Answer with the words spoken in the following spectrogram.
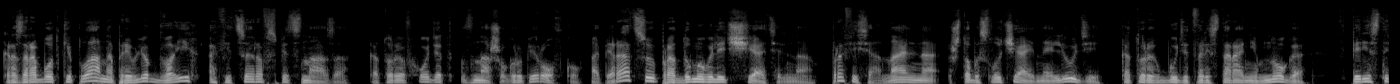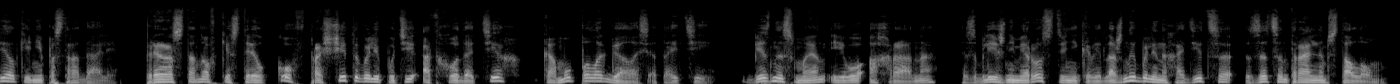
К разработке плана привлек двоих офицеров спецназа, которые входят в нашу группировку. Операцию продумывали тщательно, профессионально, чтобы случайные люди, которых будет в ресторане много, в перестрелке не пострадали. При расстановке стрелков просчитывали пути отхода тех, кому полагалось отойти. Бизнесмен и его охрана с ближними родственниками должны были находиться за центральным столом.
